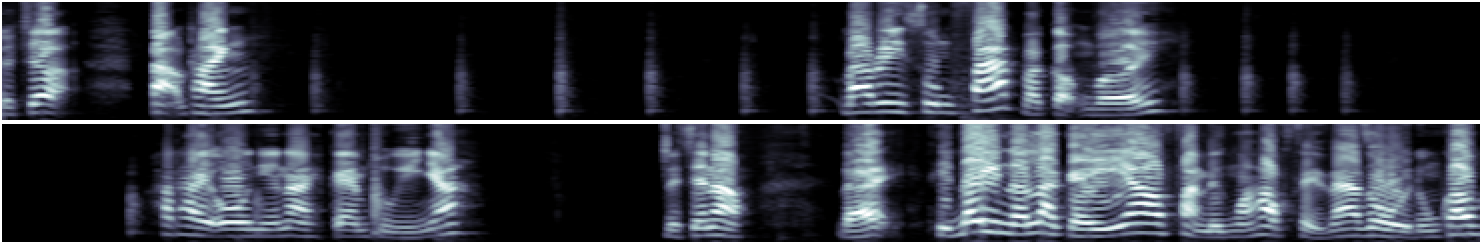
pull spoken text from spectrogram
Được chưa? Tạo thành bari sunfat và cộng với H2O như thế này, các em chú ý nhé. Được chưa nào? Đấy, thì đây nó là cái ờ, phản ứng hóa học xảy ra rồi đúng không?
